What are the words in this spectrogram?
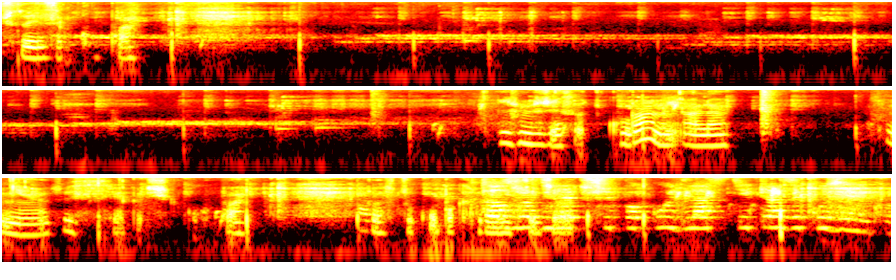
Czy to jest za kupa? Myślę, że jest od kurami, ale nie, to jest jakaś kupa. Po prostu kupa, która to nie chce zrobi działać. lepszy pokój dla Stitcha z kuzynką.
